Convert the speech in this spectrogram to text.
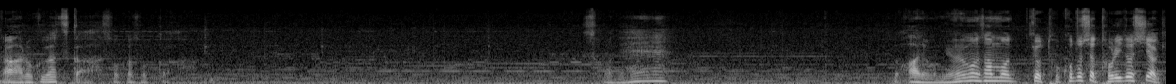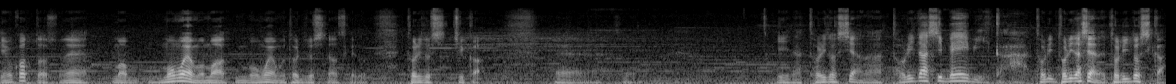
そう。ああ6月か。そっかそっか。そうね。あでも宮山さんも今日今年は鳥年やけんよかったですね。まあ桃屋もまあ桃屋も鳥年なんですけど鳥年っていうか、えー、いいな鳥年やな。鳥出しベイビーか。鳥鳥出しやね。鳥年か。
